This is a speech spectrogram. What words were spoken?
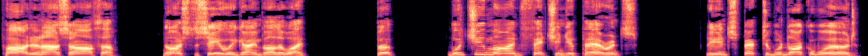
Pardon us, Arthur. Nice to see you again, by the way. But would you mind fetching your parents? The inspector would like a word.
